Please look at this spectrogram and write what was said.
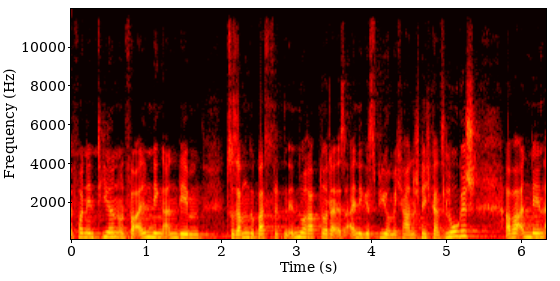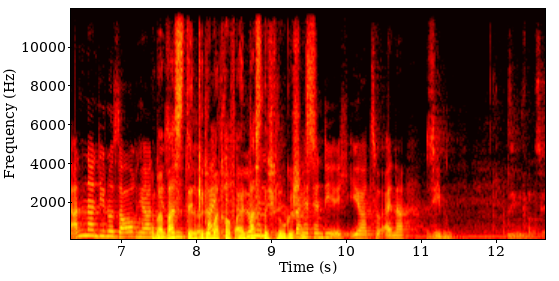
Von den Tieren und vor allen Dingen an dem zusammengebastelten Indoraptor, da ist einiges biomechanisch nicht ganz logisch. Aber an den anderen Dinosauriern. Aber was denn? Geh doch mal drauf ein, was nicht logisch ist. Daher tendiere ich eher zu einer 7. 7 von 10.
